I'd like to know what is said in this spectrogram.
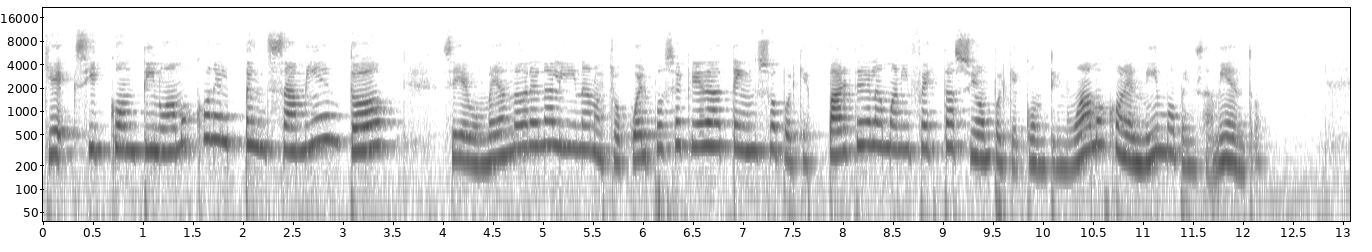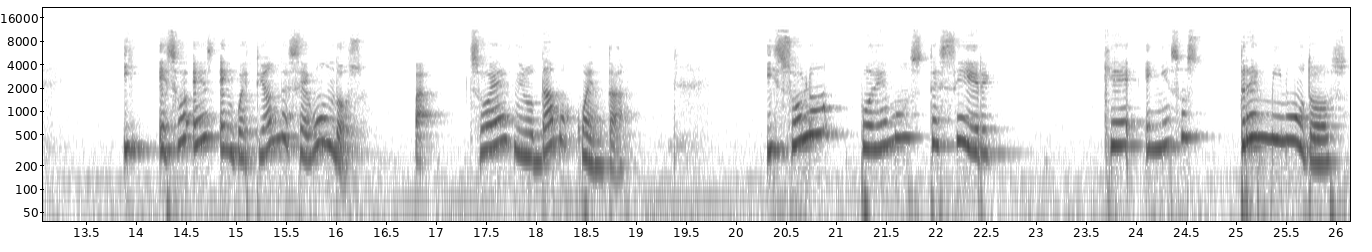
Que si continuamos con el pensamiento sigue bombeando adrenalina, nuestro cuerpo se queda tenso porque es parte de la manifestación, porque continuamos con el mismo pensamiento. Y eso es en cuestión de segundos. Eso es, ni nos damos cuenta. Y solo podemos decir que en esos tres minutos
